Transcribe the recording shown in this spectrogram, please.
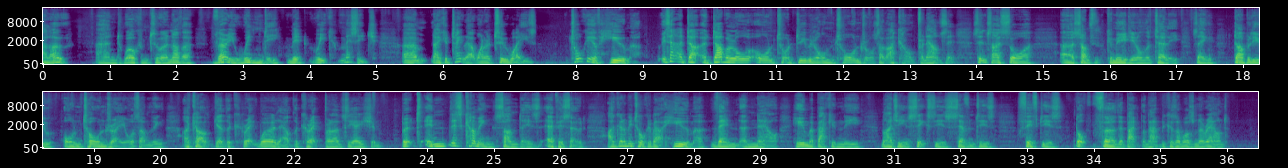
Hello, and welcome to another very windy midweek message. Um, now, you could take that one of two ways. Talking of humour, is that a, du- a double or, double entendre or something? I can't pronounce it. Since I saw uh, some comedian on the telly saying W entendre or something, I can't get the correct word out, the correct pronunciation. But in this coming Sunday's episode, I'm going to be talking about humour then and now. Humour back in the 1960s, 70s, 50s, not further back than that because I wasn't around.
